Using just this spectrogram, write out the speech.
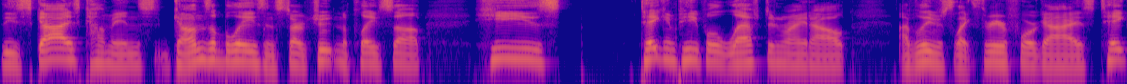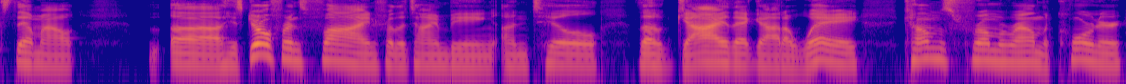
these guys come in, guns ablaze, and start shooting the place up. He's taking people left and right out. I believe it's like three or four guys, takes them out. Uh, his girlfriend's fine for the time being until the guy that got away comes from around the corner,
